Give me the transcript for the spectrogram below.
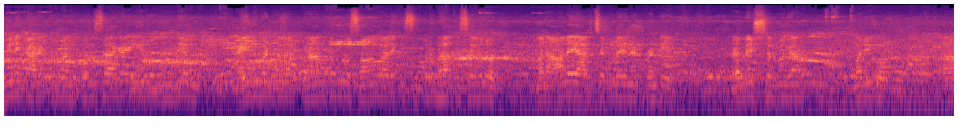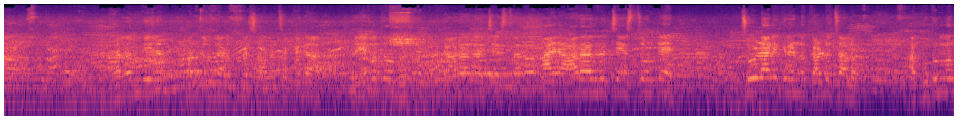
విని కార్యక్రమాలు కొనసాగాయి. ఈరోజు ఉదయం ఐదు గంటల ప్రాంతంలో స్వామివారికి సుప్రభాత సేవలో మన ఆలయ అర్చకులైనటువంటి రమేష్ శర్మ గారు మరియు ధరంవీర పంతులు గారు కూడా చాలా చక్కగా ప్రేమతో భగవంతుడికి ఆరాధన చేస్తారు. ఆయన ఆరాధన చేస్తుంటే చూడడానికి రెండు కళ్ళు చాలు. ఆ కుటుంబం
